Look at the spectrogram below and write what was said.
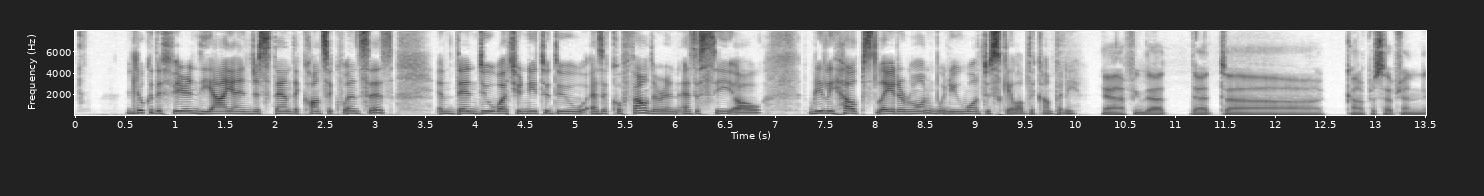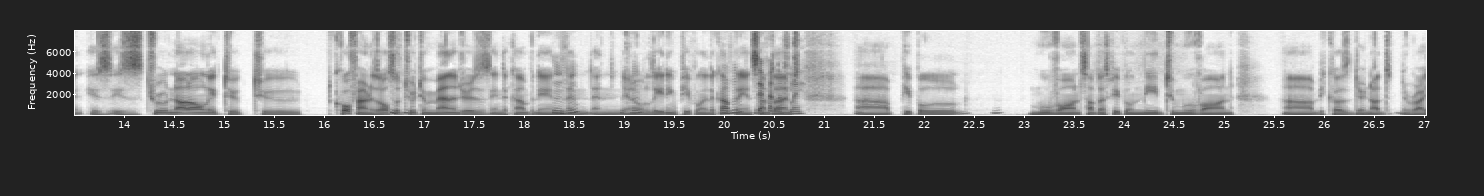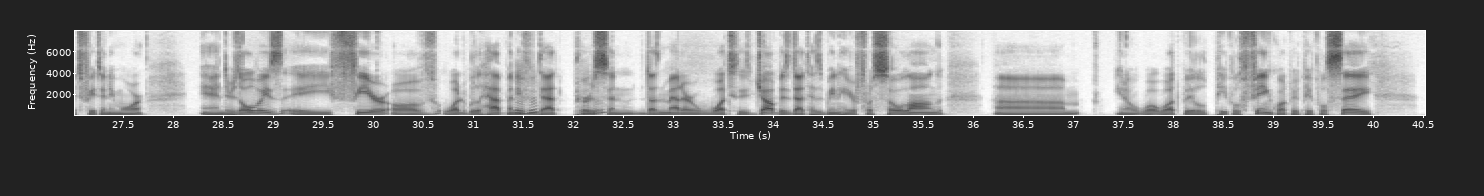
look the fear in the eye and understand the consequences and then do what you need to do as a co-founder and as a ceo really helps later on when you want to scale up the company Yeah, I think that that uh, kind of perception is is true not only to to co-founders, also Mhm. true to managers in the company and Mhm. and, and you know Mhm. leading people in the company. And sometimes uh, people move on. Sometimes people need to move on uh, because they're not the right fit anymore. And there's always a fear of what will happen Mhm. if that person doesn't matter what his job is that has been here for so long. Um, you know what what will people think? What will people say?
